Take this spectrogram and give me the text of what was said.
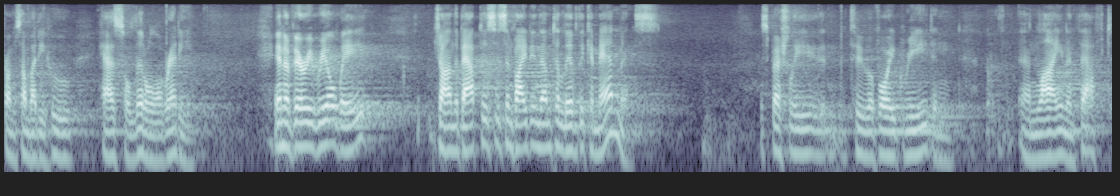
from somebody who has so little already. In a very real way, John the Baptist is inviting them to live the commandments especially to avoid greed and, and lying and theft.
